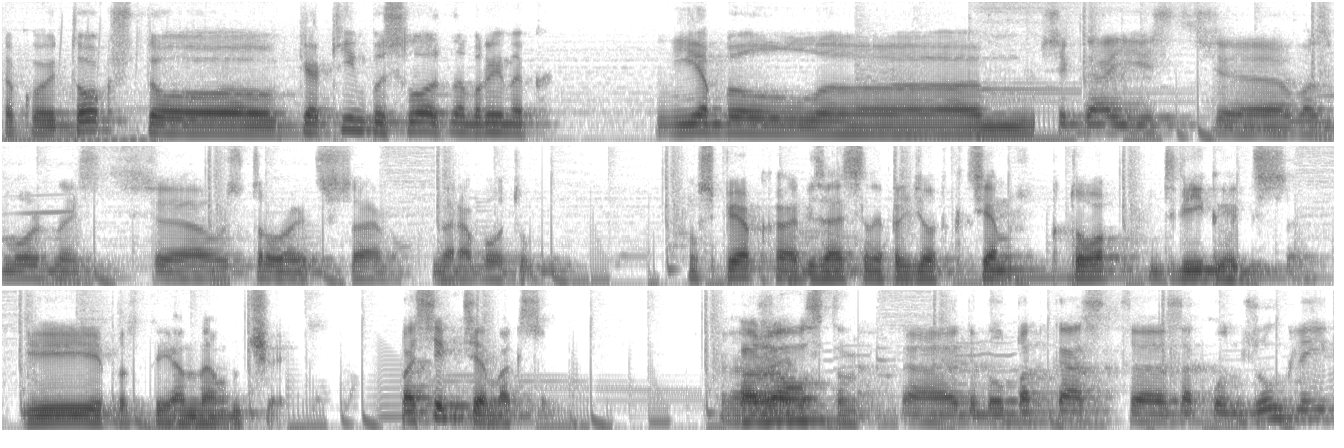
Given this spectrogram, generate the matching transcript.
такой итог, что каким бы сложным рынок не был, э, всегда есть возможность устроиться на работу. Успех обязательно придет к тем, кто двигается и постоянно обучается. Спасибо тебе, Максим. Э, Пожалуйста. а, Это был подкаст э, «Закон джунглей».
